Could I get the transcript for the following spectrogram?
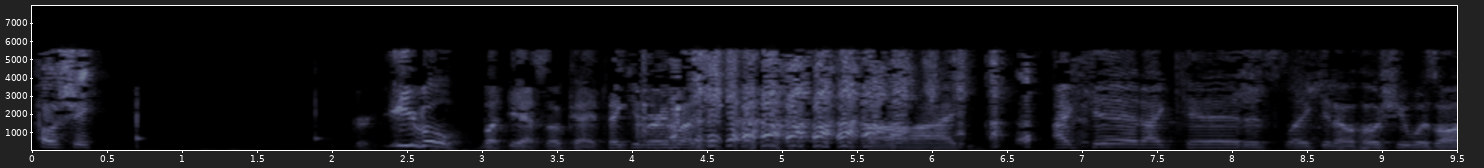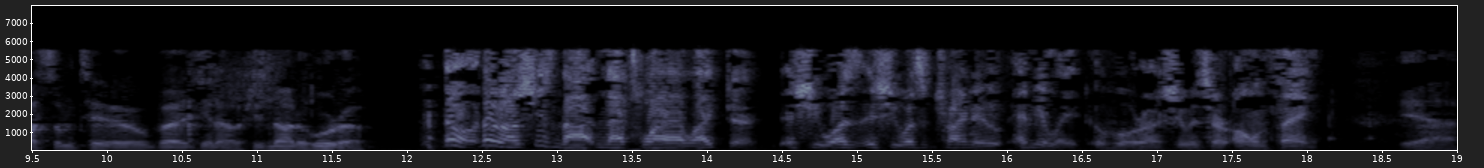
Hoshi. You're evil. But yes, okay. Thank you very much. Uh, I I kid, I kid. It's like you know, Hoshi was awesome too, but you know, she's not Uhura. No, no, no, she's not, and that's why I liked her. She was, she wasn't trying to emulate Uhura. She was her own thing. Yeah.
